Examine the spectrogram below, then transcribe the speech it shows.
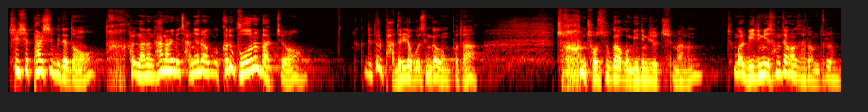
70, 80이 돼도 다 나는 하나님의 자녀라는 거 그리고 구원은 받죠. 근데 늘 받으려고 생각한 것보다 참 조숙하고 믿음이 좋지만 정말 믿음이 성장한 사람들은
